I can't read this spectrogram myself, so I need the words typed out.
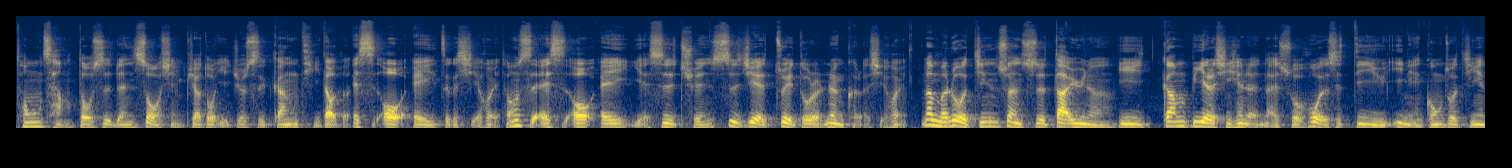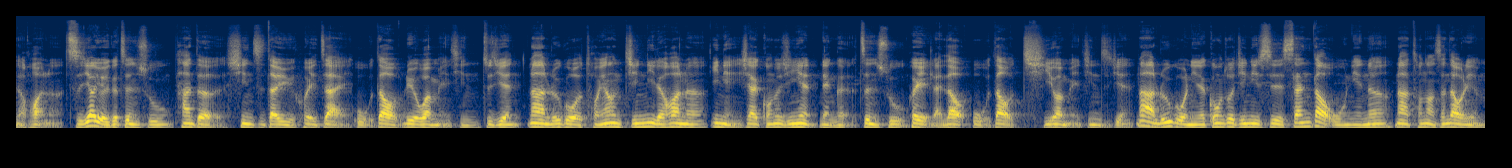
通常都是人寿险比较多，也就是刚提到的 SOA 这个协会。同时，SOA 也是全世界最多人认可的协会。那么，如果精算师的待遇呢？以刚毕业的新鲜人来说，或者是低于一年工作经验的话呢，只要有一个证书，他的薪资待遇会在五到六万美金之间。那如果同样经历的话呢，一年以下工作经验，两个证书会来到五到七万美金之间。那如果你的工作经历是三到五年呢？那通常三到五年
